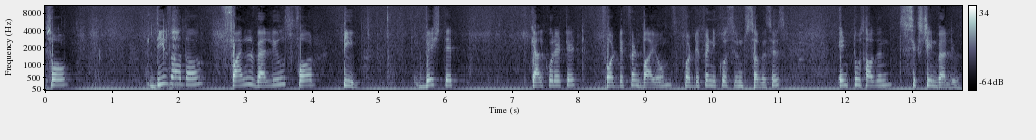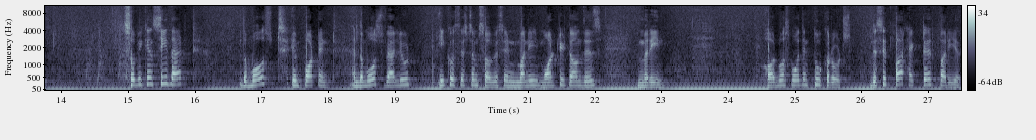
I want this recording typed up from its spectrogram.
So these are the final values for TEEB which they calculated for different biomes, for different ecosystem services in 2016 values. So we can see that the most important and the most valued ecosystem service in money monetary terms is marine. Almost more than 2 crores. This is per hectare per year.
